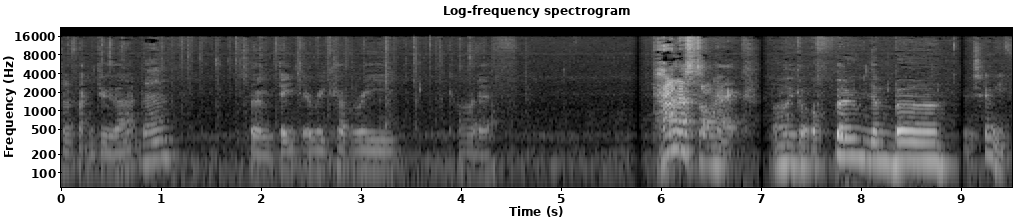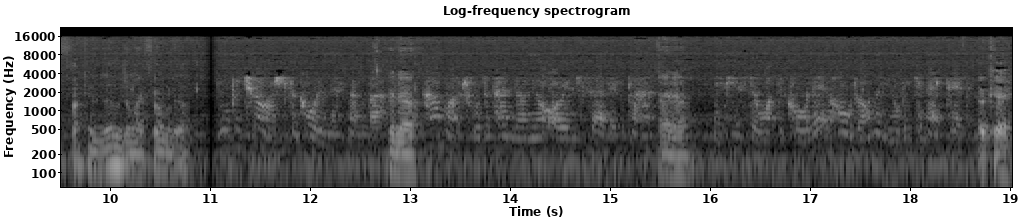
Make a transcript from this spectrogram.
Don't know if I can do that then. So, data recovery, Cardiff. Panasonic! I got a phone number! It's gonna be fucking loads on my phone bill. You'll be charged for calling this number. I know. How much will depend on your Orange service plan. I know. If you still want to call it, hold on and you'll be connected. Okay.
